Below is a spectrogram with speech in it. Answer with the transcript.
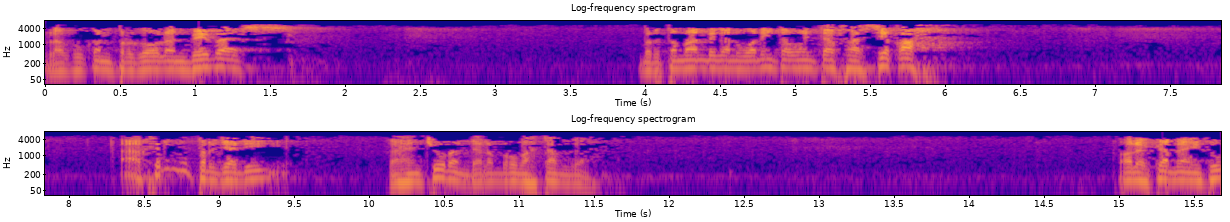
melakukan pergaulan bebas. Berteman dengan wanita-wanita fasiqah. Akhirnya terjadi kehancuran dalam rumah tangga. Oleh karena itu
